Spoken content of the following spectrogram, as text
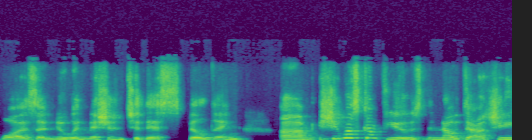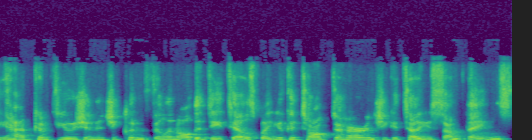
was a new admission to this building, um, she was confused. No doubt, she had confusion, and she couldn't fill in all the details. But you could talk to her, and she could tell you some things.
